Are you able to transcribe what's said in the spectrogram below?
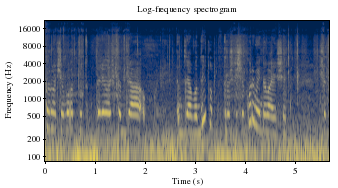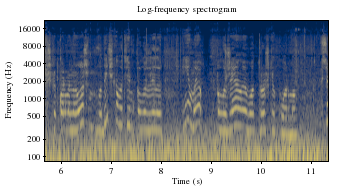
Коротше, от тут тарілочка для, для води, тут трошки ще корму, і давай ще, ще трошки корму наложимо. Водичка от їм положили. І ми положили от трошки корму. Все,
